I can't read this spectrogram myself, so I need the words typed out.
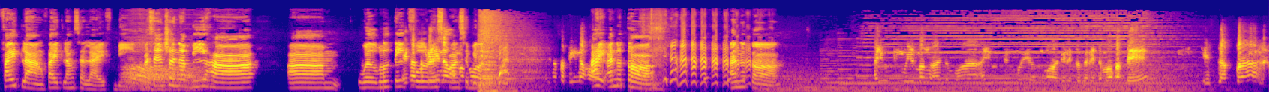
fight lang, fight lang sa life, B. Pasensya na, B, ha? Um, we'll, we'll take May full sasabihin ako, responsibility. May sasabihin ako. Ay, ano to? Ano to? Ayusin mo yung mga ano mo, ha? ayusin mo yung mga ganito-ganito mo kasi it's a prank.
